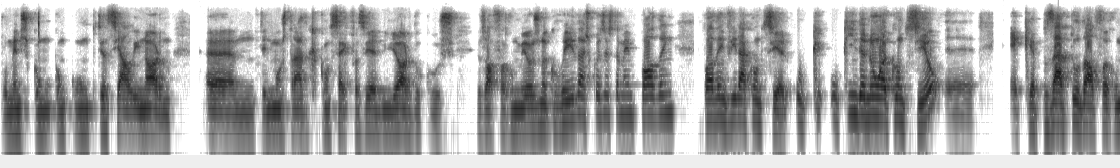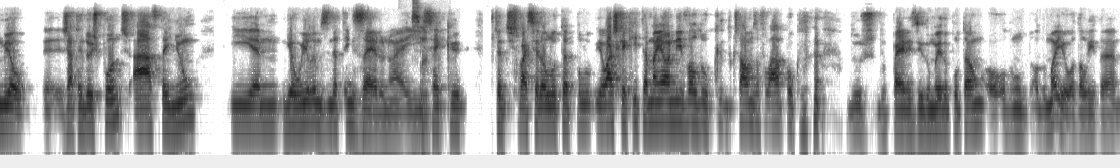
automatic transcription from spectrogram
pelo menos com, com, com um potencial enorme, um, tem demonstrado que consegue fazer melhor do que os, os Alfa Romeos na corrida, as coisas também podem, podem vir a acontecer. O que, o que ainda não aconteceu é, é que, apesar de tudo, a Alfa Romeo eh, já tem dois pontos, a Haas tem um e, um, e a Williams ainda tem zero, não é? E Sim. isso é que, portanto, isto vai ser a luta pelo. Eu acho que aqui também é ao nível do que, do que estávamos a falar há pouco dos, do Pérez e do meio do pelotão, ou, do, ou do meio, ou dali da,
